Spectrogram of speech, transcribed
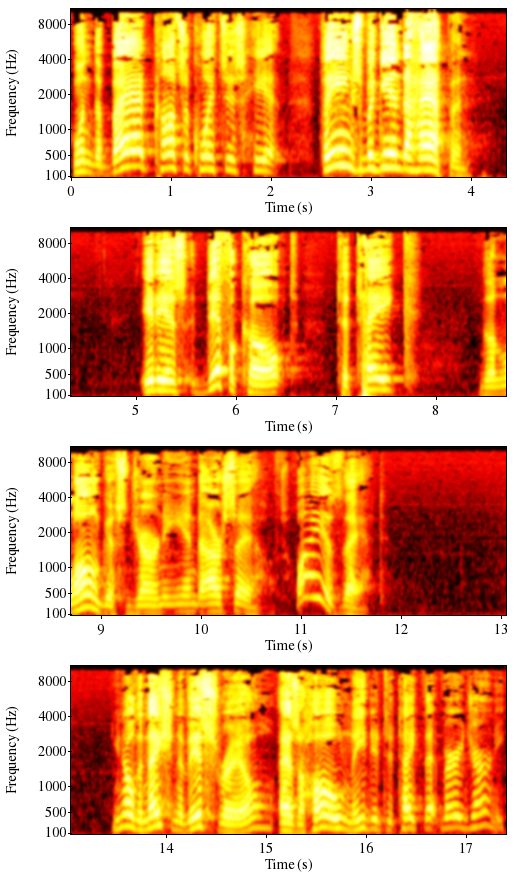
when the bad consequences hit, things begin to happen, it is difficult to take the longest journey into ourselves. Why is that? You know, the nation of Israel as a whole needed to take that very journey.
